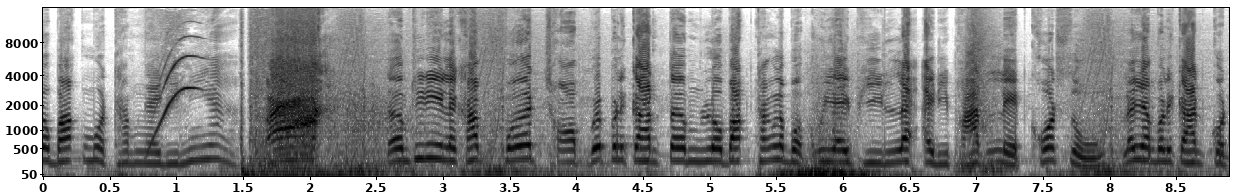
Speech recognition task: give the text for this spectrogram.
โลบักหมดทำไงดีเนี่ยเติมที่นี่เลยครับ First Shop เว็บบริการเติมโลบักทั้งระบบ VIP และ ID Pass เลทโคตรสูง และยังบริการกด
